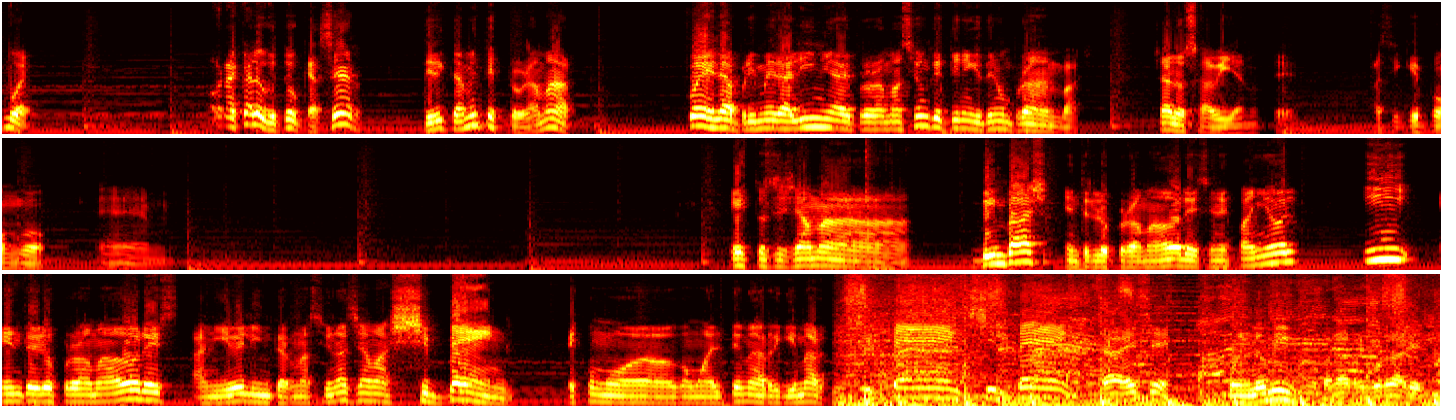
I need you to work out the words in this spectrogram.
Bueno, ahora acá lo que tengo que hacer directamente es programar. ¿Cuál es la primera línea de programación que tiene que tener un programa en Bash? Ya lo sabían ustedes. Así que pongo... Em, esto se llama Bin Bash entre los programadores en español y entre los programadores a nivel internacional se llama Shebang. Es como, como el tema de Ricky Martin. Shebang, Shebang. ¿Sabes ese? Con lo mismo para recordar eso.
